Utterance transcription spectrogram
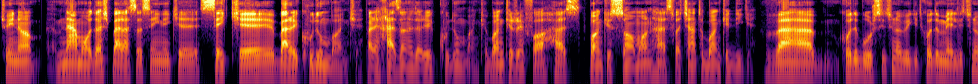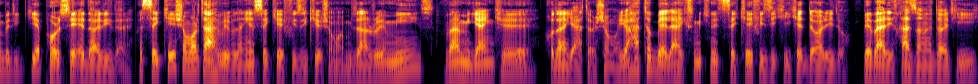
چون اینا نماداش بر اساس اینه که سکه برای کدوم بانکه؟ برای خزانه داری کدوم بانکه؟ بانک رفاه هست بانک سامان هست و چند تا بانک دیگه. و کد بورسیتون رو بگید کد ملیتون رو بدید یه پرسه اداری داره. و سکه شما رو تحویل بدن. یه سکه فیزیکی شما. می‌زنن روی میز و میگن که خدا نگهدار شما. یا حتی بالعکس می‌تونید سکه فیزیکی که دارید و ببرید خزانه داری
